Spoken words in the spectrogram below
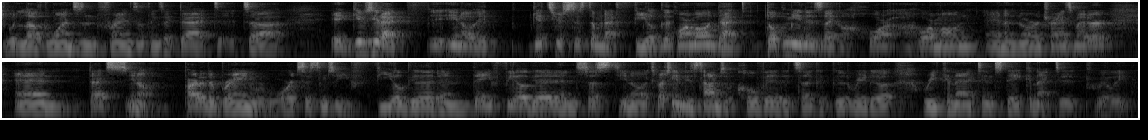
with loved ones and friends and things like that. It, uh, it gives you that, you know, it gets your system that feel good hormone. That dopamine is like a, hor- a hormone and a neurotransmitter. And that's, you know, part of the brain reward system so you feel good and they feel good and it's just you know especially in these times of covid it's like a good way to reconnect and stay connected really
